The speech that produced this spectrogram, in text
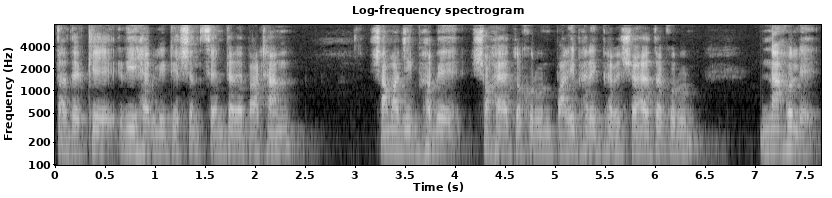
তাদেরকে রিহ্যাবিলিটেশন সেন্টারে পাঠান। সামাজিকভাবে সহায়তা করুন, পারিবারিকভাবে সহায়তা করুন। না হলে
